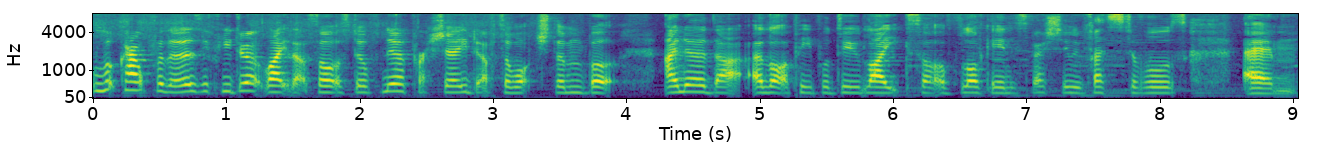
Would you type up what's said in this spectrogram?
look out for those. If you don't like that sort of stuff, no pressure. You don't have to watch them, but I know that a lot of people do like sort of vlogging, especially with festivals um,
